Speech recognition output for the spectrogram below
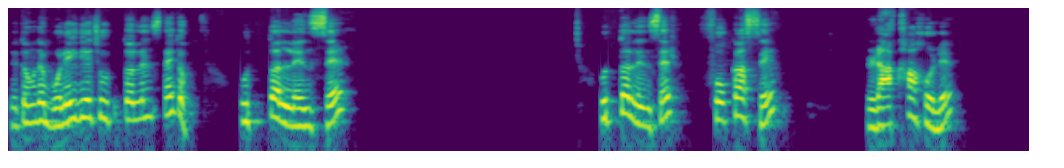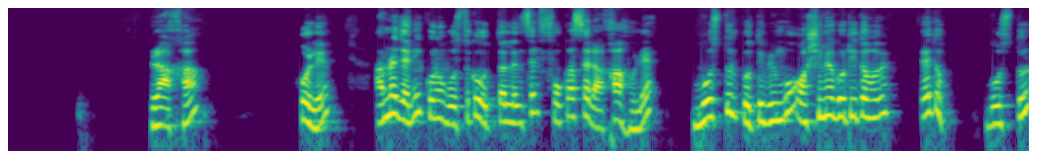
যেহেতু আমাদের বলেই দিয়েছে উত্তর লেন্স তাই তো? উত্তর লেন্সের উত্তর লেন্সের ফোকাসে রাখা হলে রাখা হলে, আমরা জানি কোনো বস্তুকে উত্তর লেন্সের ফোকাসে রাখা হলে বস্তুর প্রতিবিম্ব অসীমে গঠিত হবে, তাই তো? বস্তুর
